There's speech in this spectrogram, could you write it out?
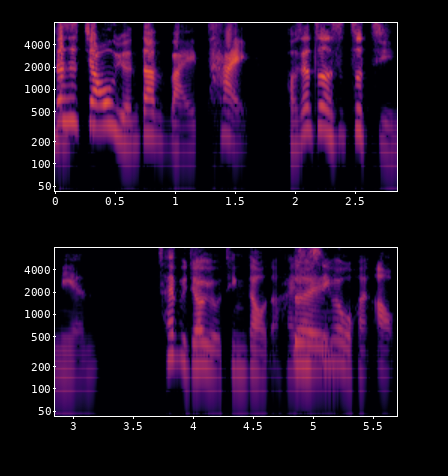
但嗯是胶原蛋白肽好像真的是这几年才比较有听到的，还是是因为我很傲？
